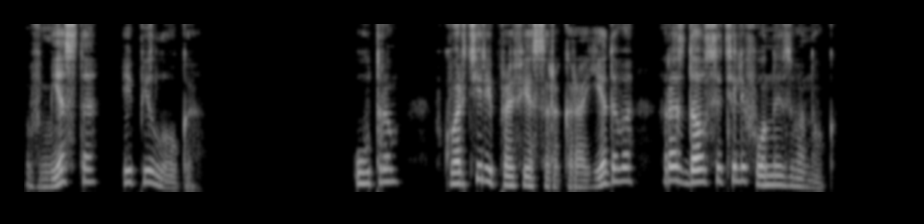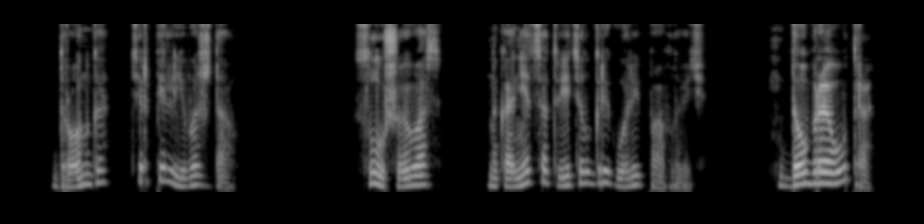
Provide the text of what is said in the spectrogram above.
Вместо эпилога. Утром в квартире профессора Караедова раздался телефонный звонок. Дронго терпеливо ждал. «Слушаю вас», — наконец ответил Григорий Павлович. «Доброе утро»,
